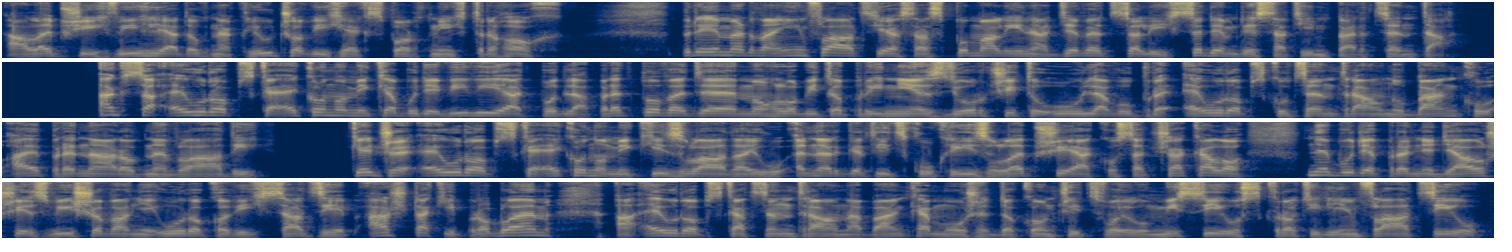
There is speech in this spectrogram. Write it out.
a lepších výhľadok na kľúčových exportných trhoch. Priemerná inflácia sa spomalí na 9,7%. Ak sa európska ekonomika bude vyvíjať podľa predpovede, mohlo by to priniesť určitú úľavu pre Európsku centrálnu banku aj pre národné vlády. Keďže európske ekonomiky zvládajú energetickú krízu lepšie ako sa čakalo, nebude pre ne ďalšie zvyšovanie úrokových sadzieb až taký problém a Európska centrálna banka môže dokončiť svoju misiu skrotiť infláciu.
